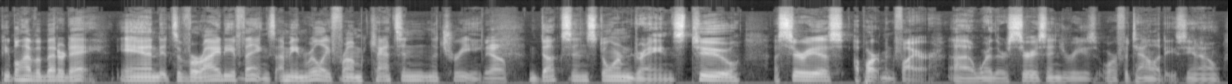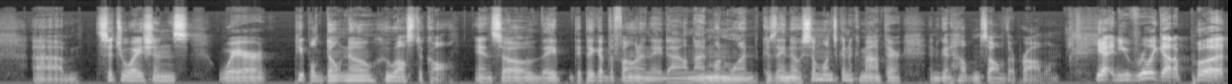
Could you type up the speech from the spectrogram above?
people have a better day? And it's a variety of things. I mean, really, from cats in the tree, Yeah. ducks in storm drains, to a serious apartment fire uh, where there's serious injuries or fatalities. You know, um, situations where people don't know who else to call. And so they, they pick up the phone and they dial 911 because they know someone's going to come out there and going to help them solve their problem. Yeah, and you've really got to put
